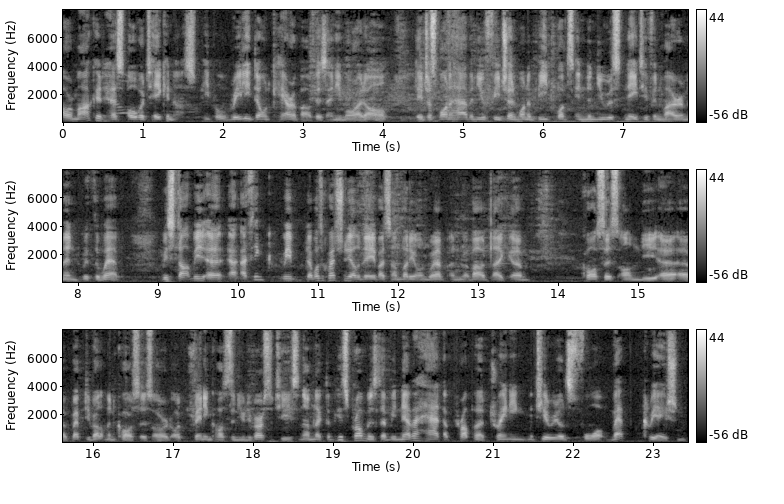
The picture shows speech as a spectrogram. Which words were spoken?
Our market has overtaken us. People really don't care about this anymore at all. They just want to have a new feature and want to beat what's in the newest native environment with the web. We start. We uh, I think we there was a question the other day by somebody on web and about like um, courses on the uh, uh, web development courses or, or training courses in universities. And I'm like, the biggest problem is that we never had a proper training materials for web creation.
